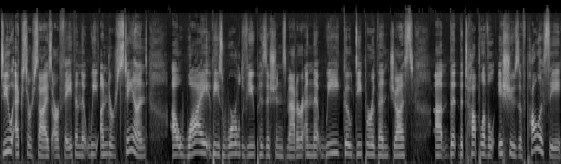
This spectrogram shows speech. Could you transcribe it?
do exercise our faith and that we understand uh, why these worldview positions matter and that we go deeper than just um, the, the top level issues of policy.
